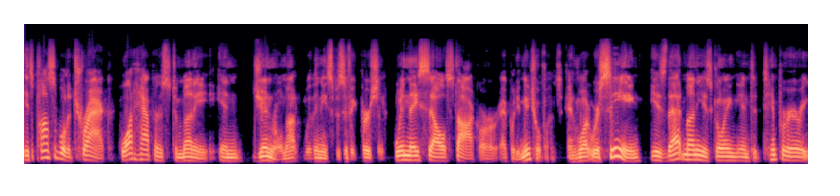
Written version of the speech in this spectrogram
it's possible to track what happens to money in general, not with any specific person, when they sell stock or equity mutual funds. And what we're seeing is that money is going into temporary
